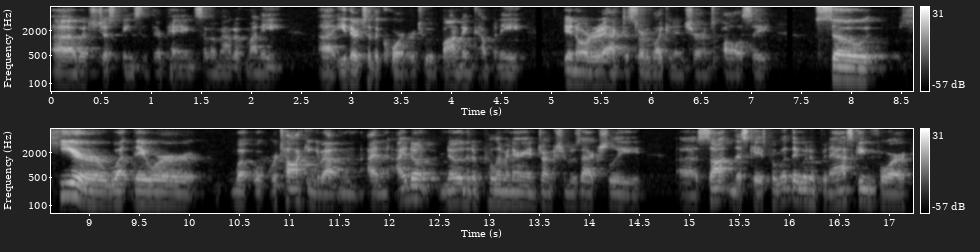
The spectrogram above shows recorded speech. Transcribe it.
uh, which just means that they're paying some amount of money uh, either to the court or to a bonding company in order to act as sort of like an insurance policy. So here, what they were, what, what we're talking about, and, and I don't know that a preliminary injunction was actually uh, sought in this case, but what they would have been asking for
